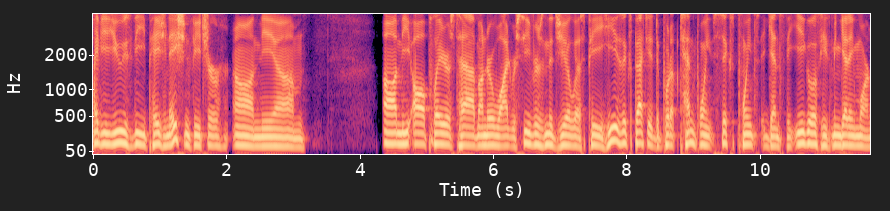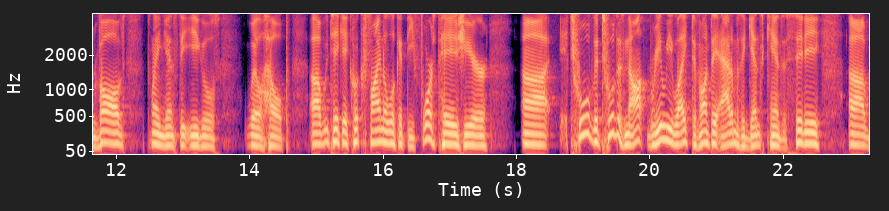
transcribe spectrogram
If you use the pagination feature on the um, on the all players tab under wide receivers in the GLSP. He is expected to put up 10.6 points against the Eagles. He's been getting more involved. Playing against the Eagles will help. Uh, we take a quick final look at the fourth page here. Uh, tool the tool does not really like Davante Adams against Kansas City. Uh,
